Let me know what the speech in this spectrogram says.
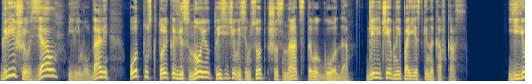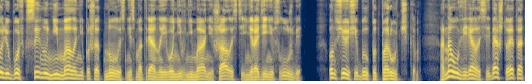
Гриша взял, или ему дали, отпуск только весною 1816 года для лечебной поездки на Кавказ. Ее любовь к сыну немало не пошатнулась, несмотря на его невнимание, шалости и нерадение в службе. Он все еще был подпоручиком. Она уверяла себя, что это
